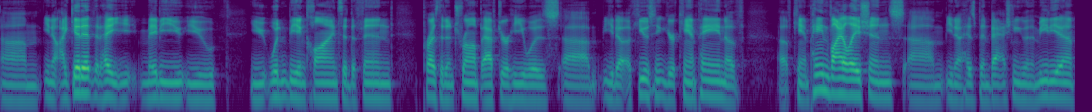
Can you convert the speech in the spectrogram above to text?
Um, you know, I get it that hey, maybe you you you wouldn't be inclined to defend President Trump after he was um, you know accusing your campaign of of campaign violations. Um, you know, has been bashing you in the media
